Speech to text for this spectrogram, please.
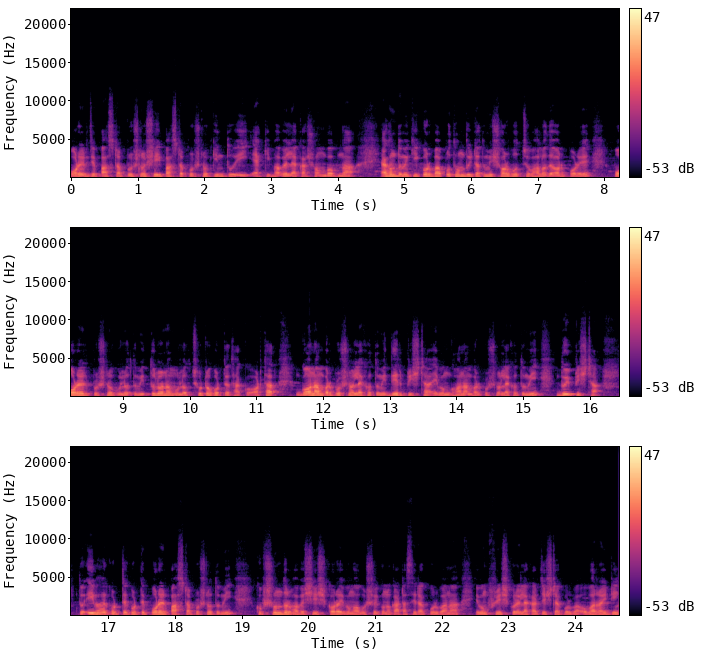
পরের যে পাঁচটা প্রশ্ন, সেই পাঁচটা প্রশ্ন কিন্তু এই একইভাবে লেখা সম্ভব না। এখন তুমি কি করবা? প্রথম দুইটা তুমি সর্বোচ্চ ভালো দেওয়ার পরে, পরের প্রশ্নগুলো তুমি তুলনামূলক ছোট করতে থাকো। অর্থাৎ গ নাম্বার প্রশ্ন লেখো তুমি দেড় পৃষ্ঠা এবং ঘ নাম্বার প্রশ্ন লেখো তুমি দুই পৃষ্ঠা। তো এইভাবে করতে করতে পরের পাঁচটা প্রশ্ন তুমি খুব সুন্দরভাবে শেষ করো এবং অবশ্যই কোনো কাটাছেড়া করবা না এবং ফ্রেশ করে লেখার চেষ্টা করবা। ওভার রাইটিং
